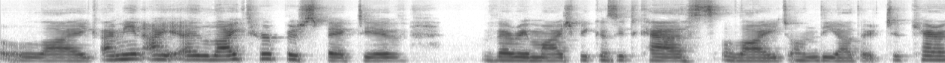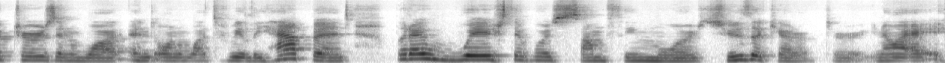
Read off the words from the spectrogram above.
like. I mean, I, I liked her perspective very much because it casts light on the other two characters and what and on what really happened but i wish there was something more to the character you know i,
